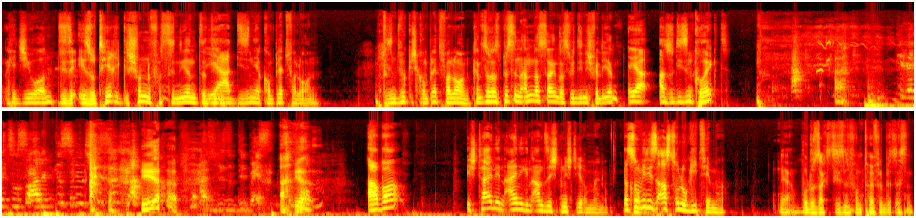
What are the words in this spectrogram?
AG1. Diese Esoterik ist schon eine faszinierende Ding. Ja, die sind ja komplett verloren. Die sind wirklich komplett verloren. Kannst du das ein bisschen anders sagen, dass wir die nicht verlieren? Ja, also die sind korrekt. Direkt zu Salim geswitcht. Ja. Also die sind die Besten. ja. Aber ich teile in einigen Ansichten nicht ihre Meinung. Das ist so Komm. wie dieses Astrologie-Thema. Ja, wo du sagst, die sind vom Teufel besessen.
